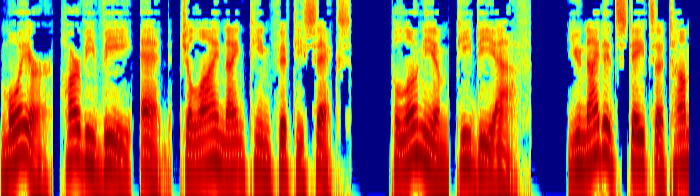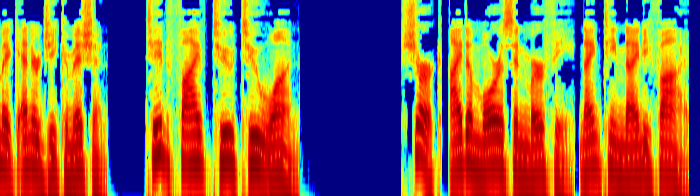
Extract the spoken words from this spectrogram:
Moyer, Harvey V., ed., July 1956. Polonium PDF. United States Atomic Energy Commission. TID 5221. Shirk, Ida Morrison Murphy 1995.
